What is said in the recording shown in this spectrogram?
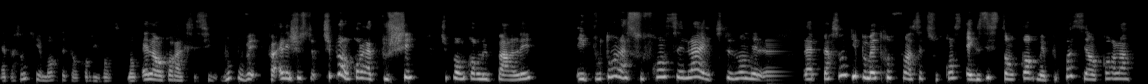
la personne qui est morte est encore vivante. Donc, elle est encore accessible. Vous pouvez, elle est juste, tu peux encore la toucher, tu peux encore lui parler. Et pourtant, la souffrance est là. Et tu te demandes, mais la personne qui peut mettre fin à cette souffrance existe encore, mais pourquoi c'est encore là?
